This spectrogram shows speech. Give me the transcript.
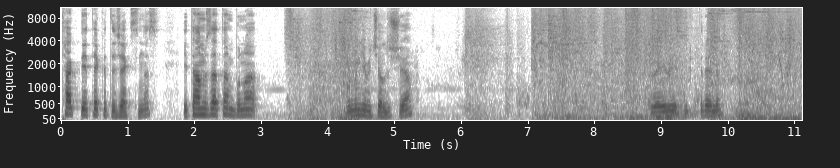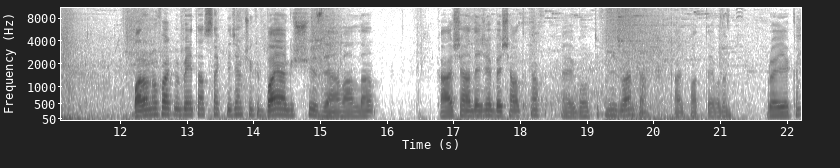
Tak diye tek atacaksınız. İtham zaten buna bunun gibi çalışıyor. Burayı bir bitirelim. Baron ufak bir bait atsak diyeceğim çünkü bayağı güçlüyüz ya vallahi. Karşı ADC 5-6 kaf e, gold tipimiz var da kalp atlayalım. Buraya yakın.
